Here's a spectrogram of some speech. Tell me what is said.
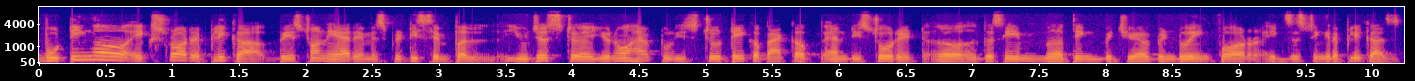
booting a extra replica based on ARM is pretty simple. You just uh, you know have to restore, take a backup and restore it. Uh, the same uh, thing which you have been doing for existing replicas.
